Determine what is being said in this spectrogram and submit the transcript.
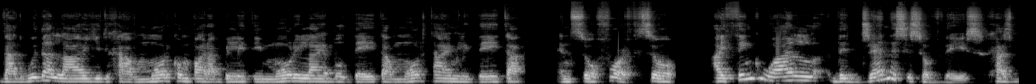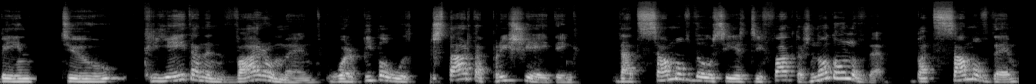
that would allow you to have more comparability, more reliable data, more timely data, and so forth. So I think while the genesis of this has been to create an environment where people will start appreciating that some of those ESG factors, not all of them, but some of them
